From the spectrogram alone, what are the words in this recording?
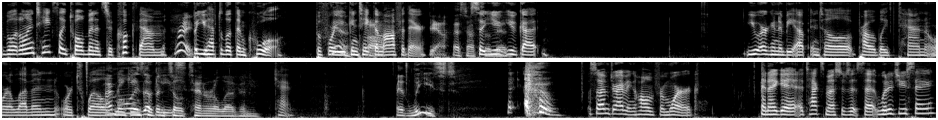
well, it only takes like twelve minutes to cook them, Right. but you have to let them cool before Yeah. you can take them Oh. off of there. yeah, that's not so so, you bad. you've got you are going to be up until probably 10 or 11 or 12 I'm making always up until ten or eleven, okay. At least. so i'm driving home from work and i get a text message that said what did you say?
